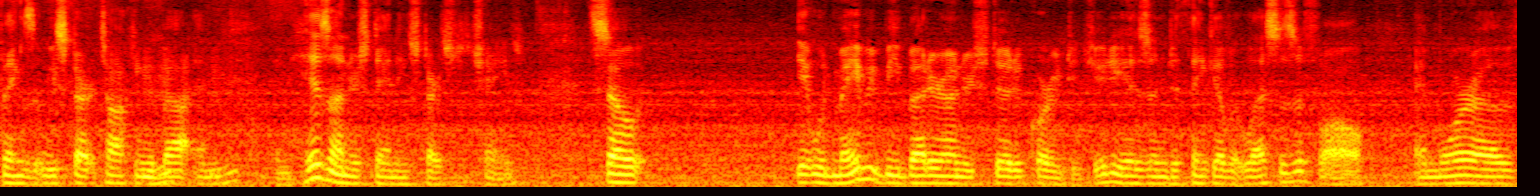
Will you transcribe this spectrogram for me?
things that we start talking Mhm, about, and mhm. And his understanding starts to change. So it would maybe be better understood according to Judaism to think of it less as a fall and more of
